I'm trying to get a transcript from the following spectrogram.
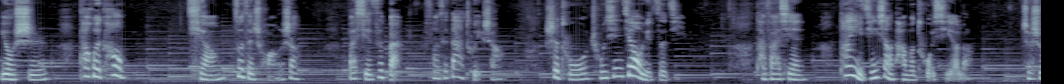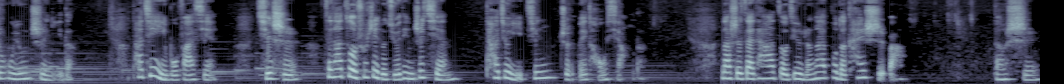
有时他会靠墙坐在床上，把写字板放在大腿上，试图重新教育自己。他发现他已经向他们妥协了，这是毋庸置疑的。他进一步发现，其实在他做出这个决定之前。他就已经准备投降了，那是在他走进仁爱部的开始吧。当时，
